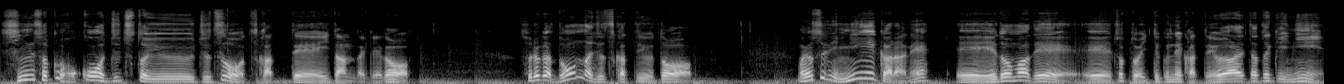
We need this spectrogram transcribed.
新速歩行術という術を使っていたんだけど、それがどんな術かっていうと、まあ、要するに三重からね、えー、江戸まで、えー、ちょっと行ってくんねえかって言われた時に、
